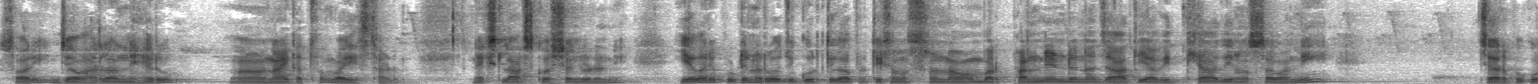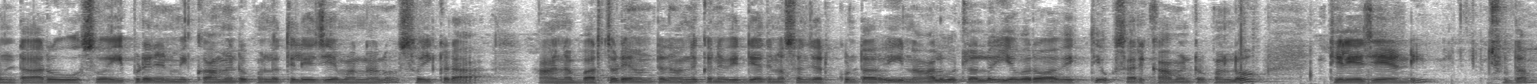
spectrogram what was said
సారీ జవహర్లాల్ నెహ్రూ నాయకత్వం వహిస్తాడు. నెక్స్ట్ లాస్ట్ క్వశ్చన్ చూడండి. ఎవరి పుట్టినరోజు గుర్తుగా ప్రతి సంవత్సరం నవంబర్ పన్నెండున జాతీయ విద్యా దినోత్సవాన్ని జరుపుకుంటారు. సో ఇప్పుడే నేను మీకు కామెంట్ రూపంలో తెలియజేయమన్నాను. సో ఇక్కడ ఆయన బర్త్డే ఉంటుంది. అందుకని విద్యా దినోత్సవం జరుపుకుంటారు. ఈ నాలుగుట్లలో ఎవరో ఆ వ్యక్తి ఒకసారి కామెంట్ రూపంలో తెలియజేయండి. చూద్దాం.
